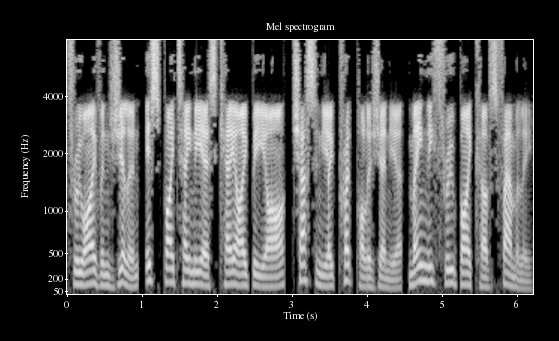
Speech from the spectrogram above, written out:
through Ivan Zhilin, Ispitani Skibr, Chasanye Predpologenia, mainly through Bykov's family.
